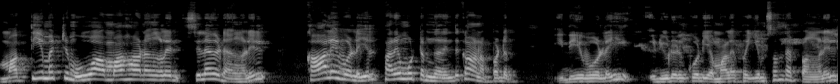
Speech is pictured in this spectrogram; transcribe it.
மத்திய மற்றும் ஊவா மாகாணங்களின் சில இடங்களில் காலை வேளையில் பனிமூட்டம் நிறைந்து காணப்படும். இதேவேளை இடியுடன் கூடிய மழை பெய்யும் சந்தர்ப்பங்களில்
